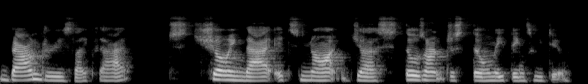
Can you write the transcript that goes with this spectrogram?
boundaries like that, showing that it's not just, those aren't just the only things we do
